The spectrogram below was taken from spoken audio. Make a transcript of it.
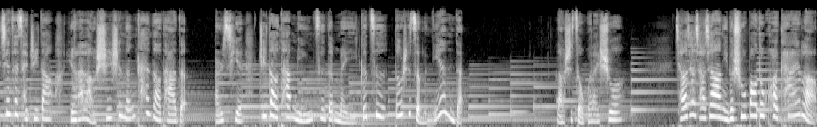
现在才知道原来老师是能看到他的，而且知道他名字的每一个字都是怎么念的。老师走过来说：“瞧瞧瞧瞧，你的书包都快开了。”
